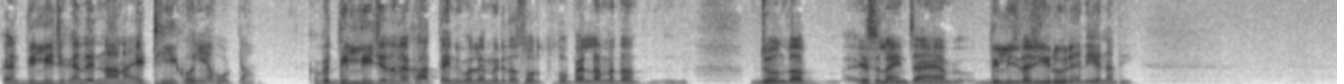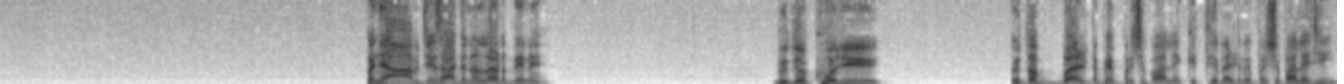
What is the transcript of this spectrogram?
ਕਹਿੰਦੇ ਦਿੱਲੀ 'ਚ ਕਹਿੰਦੇ, ਨਾ ਨਾ, ਇਹ ਠੀਕ ਹੋਈਆਂ ਵੋਟਾਂ। ਕਿਉਂਕਿ ਦਿੱਲੀ 'ਚ ਇਹਨਾਂ ਦਾ ਖਾਤਾ ਹੀ ਨਹੀਂ ਖੁੱਲਿਆ ਮੇਰੇ ਤਾਂ ਸੁਰਤ ਤੋਂ ਪਹਿਲਾਂ ਮੈਂ ਤਾਂ ਜੋ ਹੁੰਦਾ ਇਸ ਲਾਈਨ 'ਚ ਆਇਆ, ਦਿੱਲੀ 'ਚ ਤਾਂ ਜ਼ੀਰੋ ਹੀ ਰਹਿੰਦੀ ਇਹਨਾਂ ਦੀ। ਪੰਜਾਬ 'ਚ ਸਾਡੇ ਨਾਲ ਲੜਦੇ ਨੇ। ਵੀ ਦੇਖੋ ਜੀ, ਇਹ ਤਾਂ ਬੈਲਟ ਪੇਪਰ ਛਪਾ ਲਏ। ਕਿੱਥੇ ਬੈਲਟ ਪੇਪਰ ਛਪਾ ਲਏ ਜੀ?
